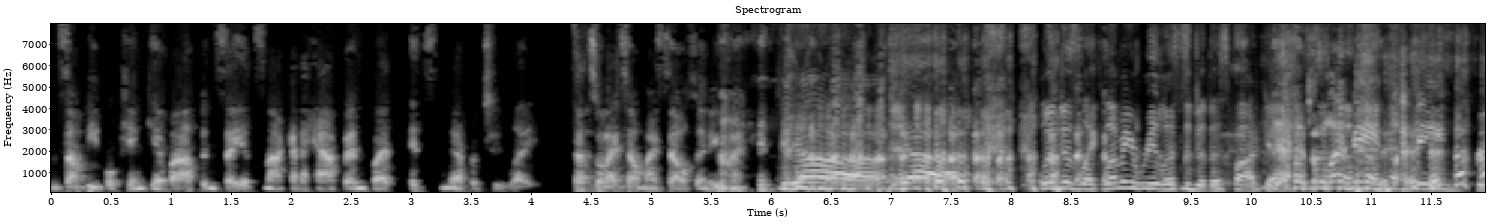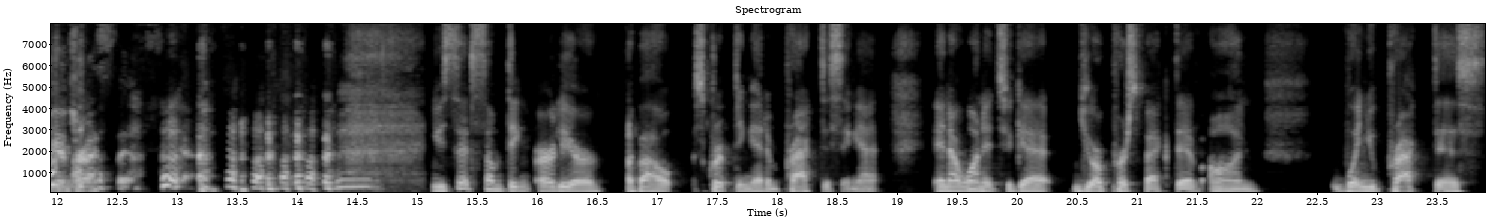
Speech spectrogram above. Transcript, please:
And some people can give up and say it's not going to happen, but it's never too late. That's what I tell myself anyway. yeah, yeah. Linda's like, let me re-listen to this podcast. Yes, let me let me readdress this. Yeah. you said something earlier about scripting it and practicing it, and I wanted to get your perspective on when you practice.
